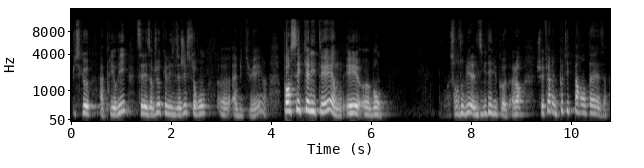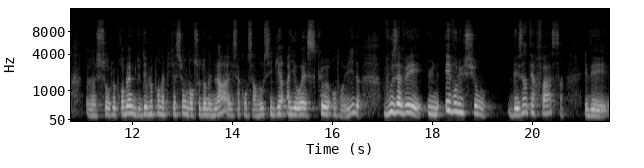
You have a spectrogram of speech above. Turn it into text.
puisque a priori c'est les objets auxquels les usagers seront euh, habitués. Pensez qualité et euh, bon sans oublier la lisibilité du code. Alors je vais faire une petite parenthèse euh, sur le problème du développement d'applications dans ce domaine-là et ça concerne aussi bien iOS que Android. Vous avez une évolution des interfaces et des,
